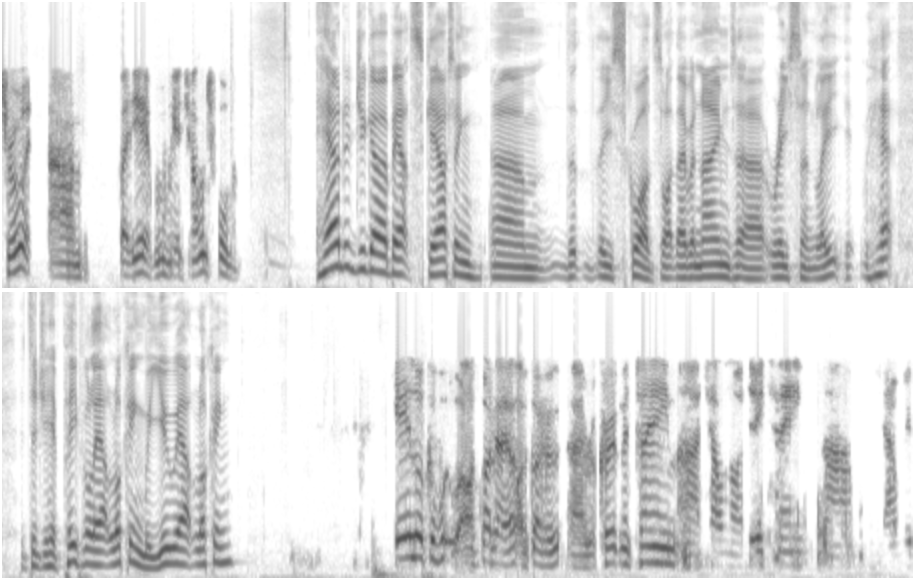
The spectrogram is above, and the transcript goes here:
through it. Um, but yeah, it will be a challenge for them. How did you go about scouting um, the, these squads? Like they were named uh, recently. How, did you have people out looking? Were you out looking? Yeah, look, I've got a I've got a, a recruitment team, a talent ID team. Um, you know, we've,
